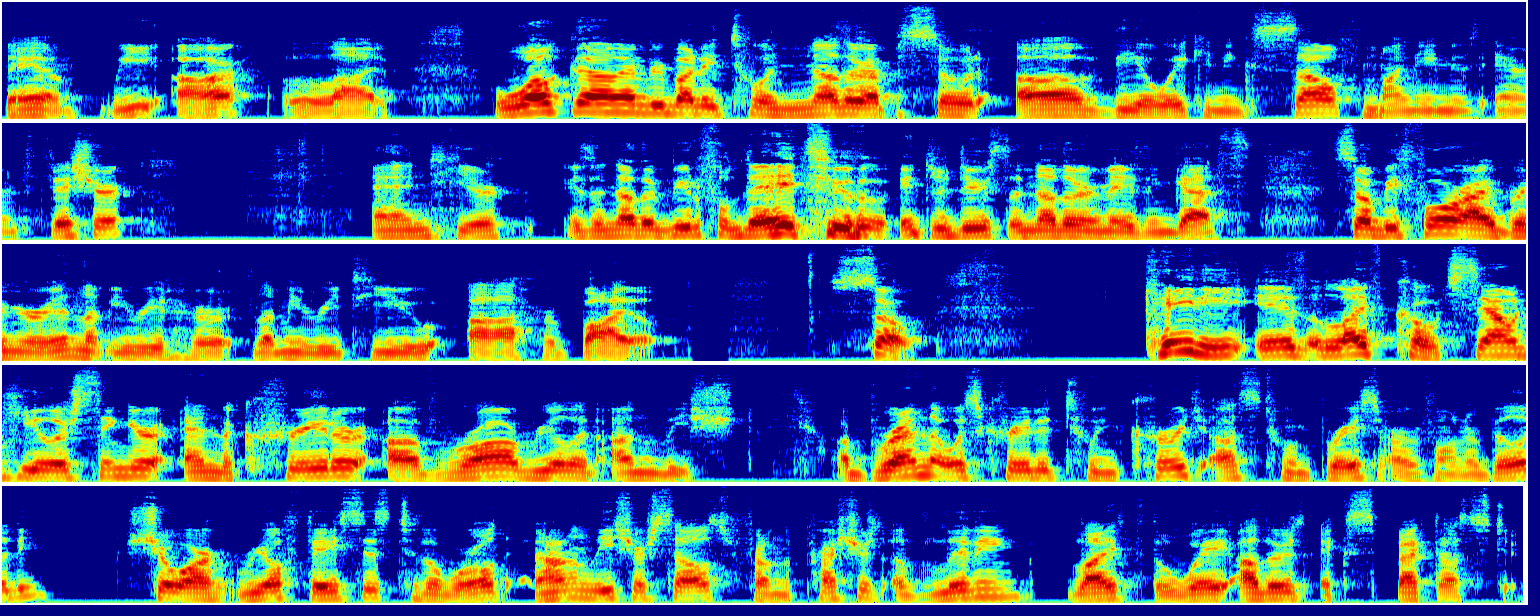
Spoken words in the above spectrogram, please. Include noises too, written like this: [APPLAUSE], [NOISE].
Bam, we are live. Welcome, everybody, to another episode of The Awakening Self. My name is Aaron Fisher, and here is another beautiful day [LAUGHS] to introduce another amazing guest. So, before I bring her in, let me read her. Let me read to you uh, her bio. So, Katie is a life coach, sound healer, singer, and the creator of Raw, Real, and Unleashed a brand that was created to encourage us to embrace our vulnerability, show our real faces to the world, and unleash ourselves from the pressures of living life the way others expect us to.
